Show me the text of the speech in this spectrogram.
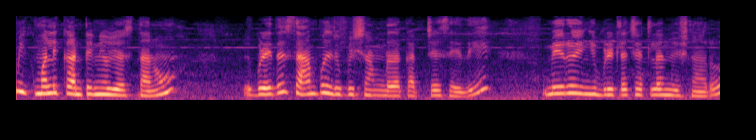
మీకు మళ్ళీ కంటిన్యూ చేస్తాను. ఇప్పుడైతే శాంపుల్ చూపించినాం కదా కట్ చేసేది. మీరు ఇంక ఇప్పుడు ఇట్లా చెట్లను చూసినారు.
